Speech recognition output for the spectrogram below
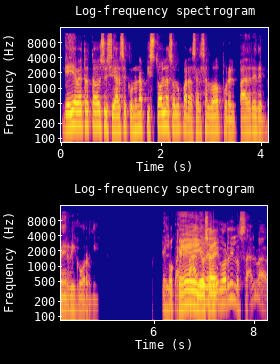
Gay había tratado de suicidarse con una pistola solo para ser salvado por el padre de Berry Gordy. El papá de Gordy lo salva.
